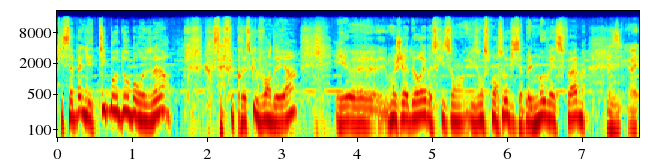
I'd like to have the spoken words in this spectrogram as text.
qui s'appelle les Thibaudot Brothers. Ça fait presque vendéen. Et euh, moi j'ai adoré parce qu'ils ont, ils ont ce morceau qui s'appelle Mauvaise femme. Vas-y, ouais.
